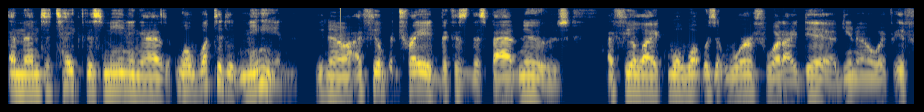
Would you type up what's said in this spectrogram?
and then to take this meaning as well what did it mean? You know i feel betrayed because of this bad news i feel like well what was it worth what i did you know if if,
